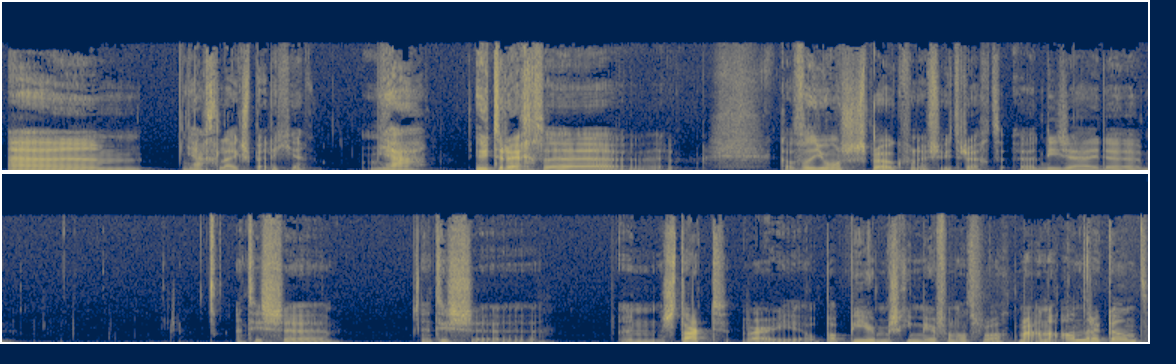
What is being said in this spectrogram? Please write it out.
Um, ja, gelijk spelletje. Ja, Utrecht. Uh, ik had wat jongens gesproken van FC Utrecht. Uh, die zeiden het is, uh, het is uh, een start waar je op papier misschien meer van had verwacht. Maar aan de andere kant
